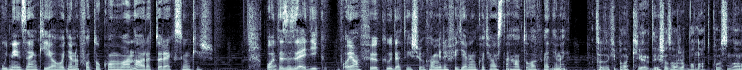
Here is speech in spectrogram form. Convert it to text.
úgy nézzen ki, ahogyan a fotókon van, arra törekszünk is. Pont ez az egyik olyan fő küldetésünk, amire figyelünk, hogy használhatóak legyenek. Tulajdonképpen a kérdés az arra vonatkozna,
